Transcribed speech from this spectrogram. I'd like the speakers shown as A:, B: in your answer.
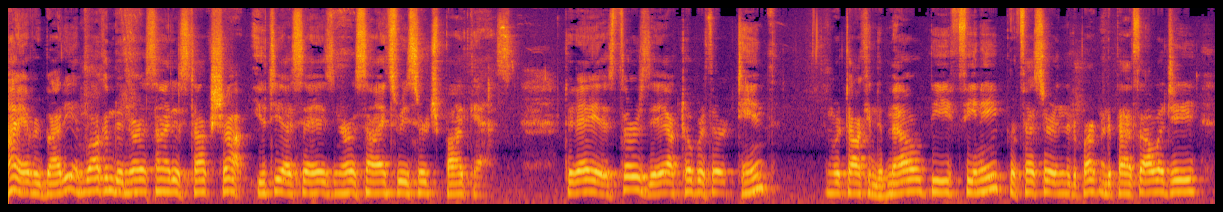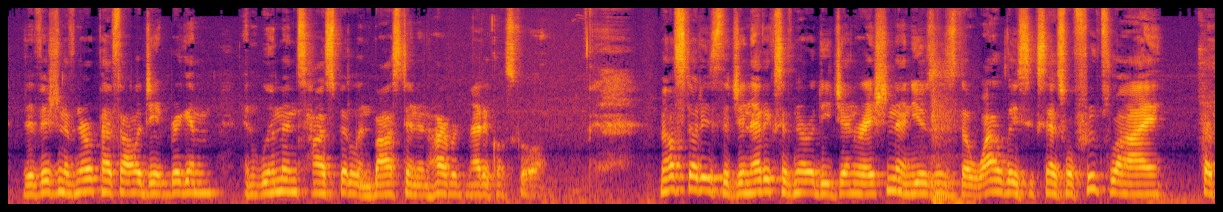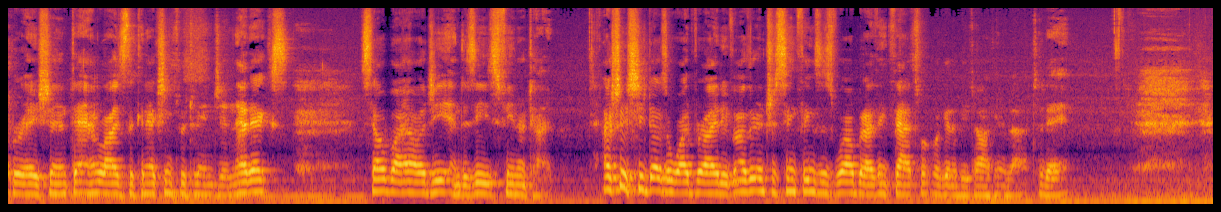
A: Hi, everybody, and welcome to Neuroscientist Talk Shop, UTSA's Neuroscience Research Podcast. Today is Thursday, October 13th, and we're talking to Mel B. Feany, professor in the Department of Pathology, Division of Neuropathology at Brigham and Women's Hospital in Boston and Harvard Medical School. Mel studies the genetics of neurodegeneration and uses the wildly successful fruit fly preparation to analyze the connections between genetics, cell biology, and disease phenotype. Actually, she does a wide variety of other interesting things as well, but I think that's what we're going to be talking about today.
